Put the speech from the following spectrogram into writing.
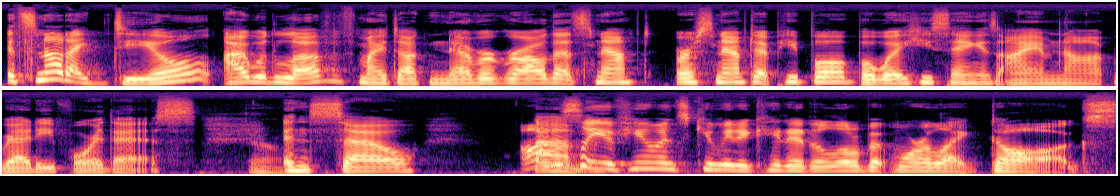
It's not ideal. I would love if my dog never growled at snapped or snapped at people, but what he's saying is I am not ready for this. And so Honestly, um, if humans communicated a little bit more like dogs,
